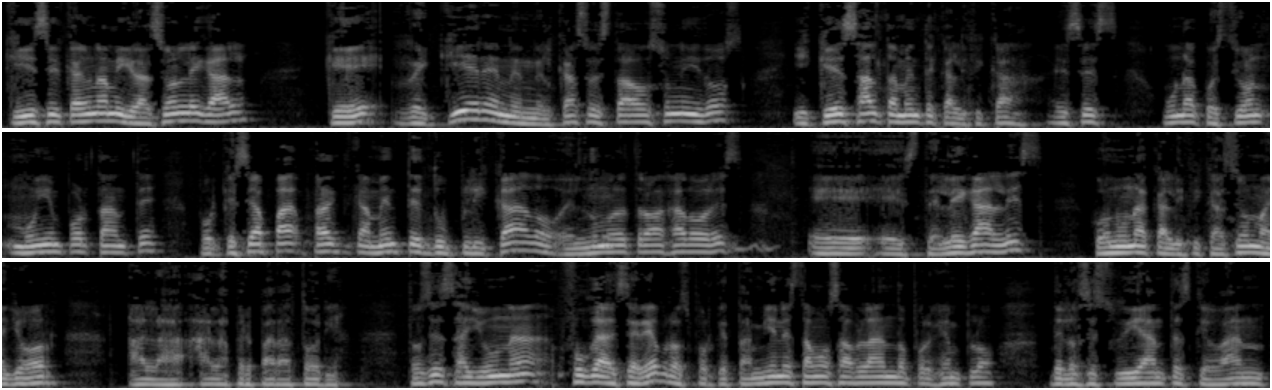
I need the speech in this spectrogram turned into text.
Quiere decir que hay una migración legal que requieren en el caso de Estados Unidos y que es altamente calificada. Esa es una cuestión muy importante porque se ha prácticamente duplicado el número de trabajadores eh, este, legales con una calificación mayor a la, a la preparatoria. Entonces hay una fuga de cerebros, porque también estamos hablando, por ejemplo, de los estudiantes que van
